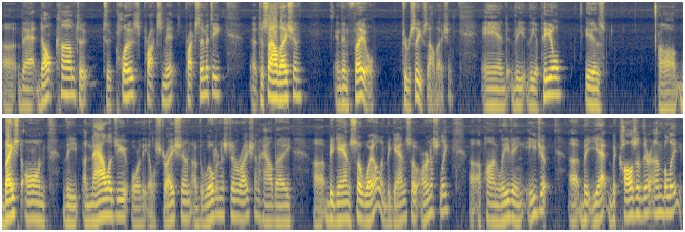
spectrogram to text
Uh, that don't come to, to close proximity, proximity uh, to salvation and then fail to receive salvation. And the, the appeal is uh, based on the analogy or the illustration of the wilderness generation, how they uh, began so well and began so earnestly uh, upon leaving Egypt, uh, but yet because of their unbelief,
